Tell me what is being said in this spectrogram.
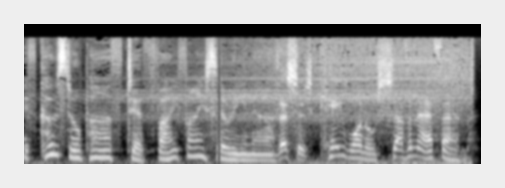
If Coastal Path to Ice Arena. This is K107 FM.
